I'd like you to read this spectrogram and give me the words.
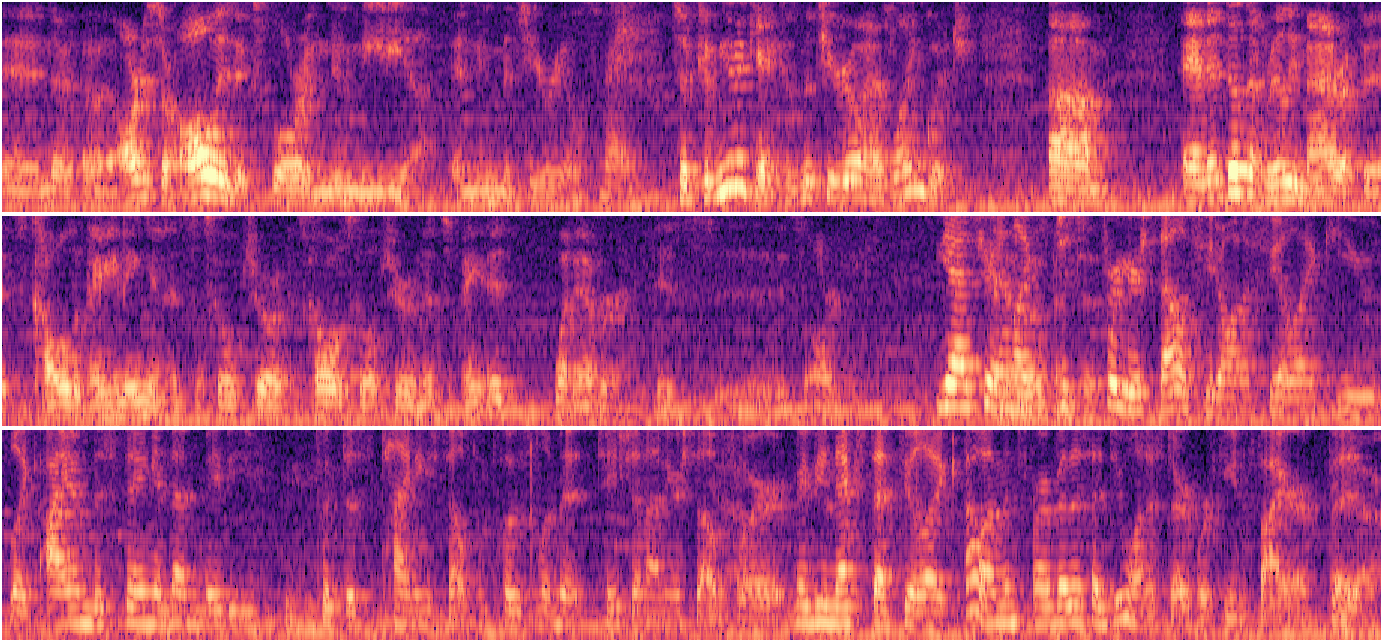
and uh, artists are always exploring new media and new materials Right. to communicate because material has language. Um, and it doesn't really matter if it's called a painting and it's a sculpture, or if it's called a sculpture and it's a paint, it, whatever. It's it's art. Yeah, it's true. And And like just to- for yourself, you don't want to feel like you like I am this thing, and then maybe you Mhm. put this tiny self-imposed limitation on yourself. Yeah. Where maybe next I feel like, oh, I'm inspired by this. I do want to start working in fire, but Yeah.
